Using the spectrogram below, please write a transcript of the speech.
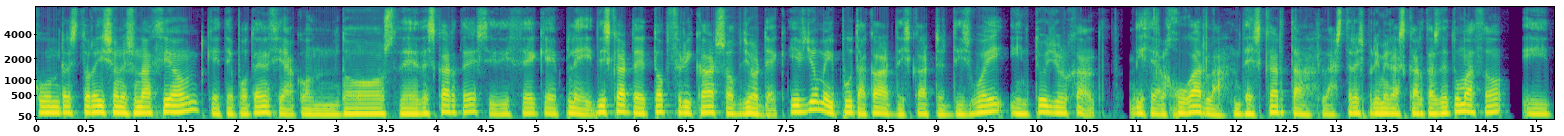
Hun Restoration es una acción que te potencia con dos de descartes y dice que play discard the top three cards of your deck. If you may put a card discarded this way into your hand. Dice al jugarla descarta las tres primeras cartas de tu mazo y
